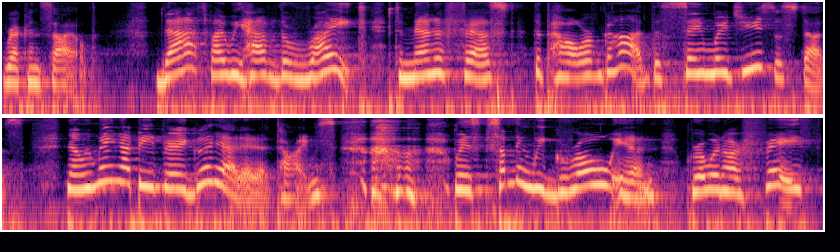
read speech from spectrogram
reconciled. That's why we have the right to manifest the power of God, the same way Jesus does. Now, we may not be very good at it at times. but it's something we grow in, grow in our faith,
